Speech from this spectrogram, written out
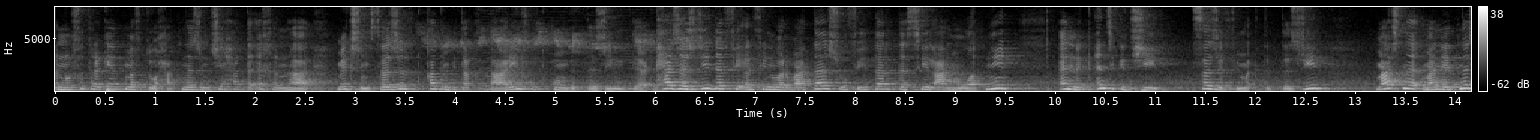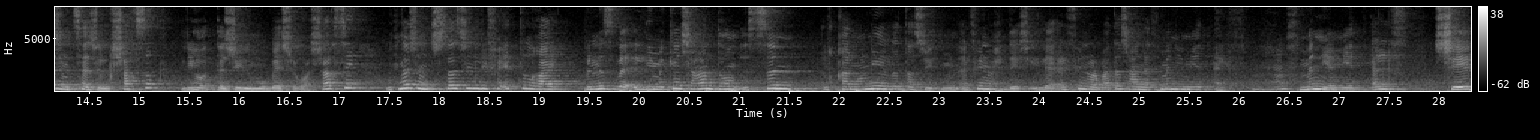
إنه الفترة كانت مفتوحة تنجم تجي حتى آخر نهار. ماكش مسجل تقدم بطاقة تعريف وتقوم بالتسجيل نتاعك. حاجة جديدة في 2014 وفي إطار التسهيل على المواطنين أنك أنت كي تجي تسجل في مكتب تسجيل. معناها تنجم تسجل شخصك اللي هو التسجيل المباشر والشخصي وتنجم تسجل لفئة الغاية بالنسبة اللي ما كانش عندهم السن القانونية للتصويت من 2011 إلى 2014 عندنا 800 ألف. 800 ألف شاب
